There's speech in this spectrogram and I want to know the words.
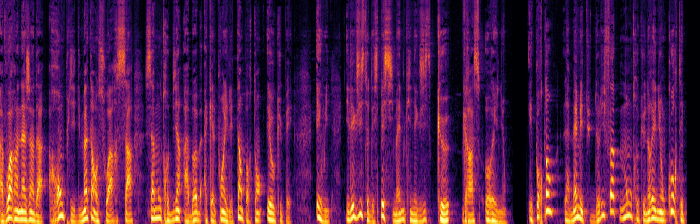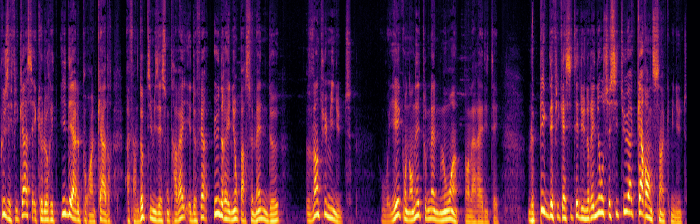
Avoir un agenda rempli du matin au soir, ça, ça montre bien à Bob à quel point il est important et occupé. Et oui, il existe des spécimens qui n'existent que grâce aux réunions. Et pourtant, la même étude de l'IFOP montre qu'une réunion courte est plus efficace et que le rythme idéal pour un cadre afin d'optimiser son travail est de faire une réunion par semaine de 28 minutes. Vous voyez qu'on en est tout de même loin dans la réalité. Le pic d'efficacité d'une réunion se situe à 45 minutes.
